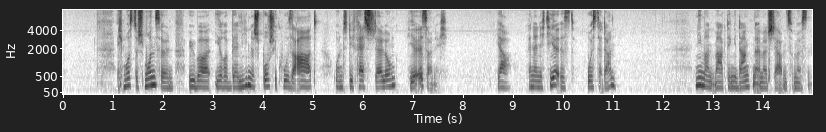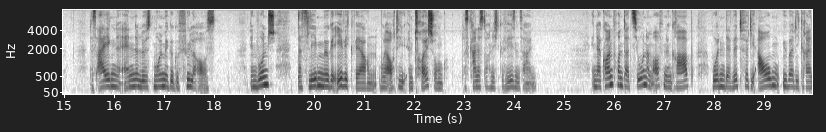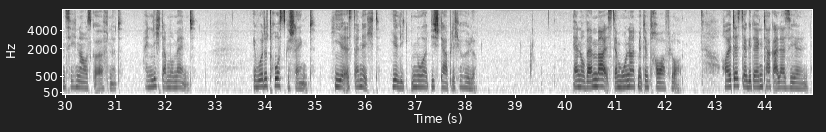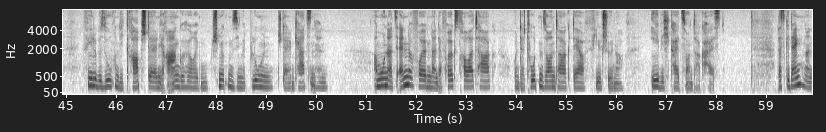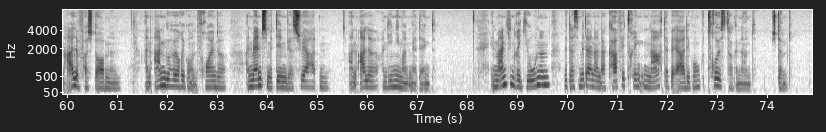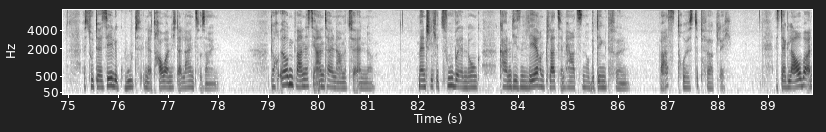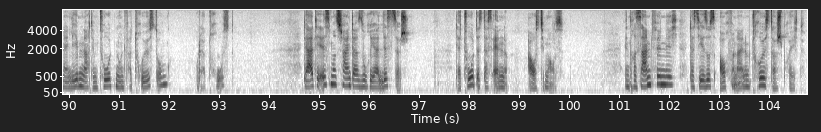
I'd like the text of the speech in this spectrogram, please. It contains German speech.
Ich musste schmunzeln über ihre berlinisch-burschikose Art und die Feststellung, hier ist er nicht. Ja, wenn er nicht hier ist, wo ist er dann? Niemand mag den Gedanken, einmal sterben zu müssen. Das eigene Ende löst mulmige Gefühle aus. Den Wunsch, das Leben möge ewig währen oder auch die Enttäuschung, das kann es doch nicht gewesen sein. In der Konfrontation am offenen Grab wurden der Witwe die Augen über die Grenze hinaus geöffnet. Ein lichter Moment. Ihr wurde Trost geschenkt. Hier ist er nicht. Hier liegt nur die sterbliche Hülle. Der November ist der Monat mit dem Trauerflor. Heute ist der Gedenktag aller Seelen. Viele besuchen die Grabstellen ihrer Angehörigen, schmücken sie mit Blumen, stellen Kerzen hin. Am Monatsende folgen dann der Volkstrauertag und der Totensonntag, der viel schöner Ewigkeitssonntag heißt. Das Gedenken an alle Verstorbenen, an Angehörige und Freunde, an Menschen, mit denen wir es schwer hatten, an alle, an die niemand mehr denkt. In manchen Regionen wird das Miteinander Kaffee trinken nach der Beerdigung Tröster genannt. Stimmt. Es tut der Seele gut, in der Trauer nicht allein zu sein. Doch irgendwann ist die Anteilnahme zu Ende. Menschliche Zuwendung kann diesen leeren Platz im Herzen nur bedingt füllen. Was tröstet wirklich? Ist der Glaube an ein Leben nach dem Tod nun Vertröstung oder Trost? Der Atheismus scheint da surrealistisch. Der Tod ist das Ende, aus die Maus. Interessant finde ich, dass Jesus auch von einem Tröster spricht.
